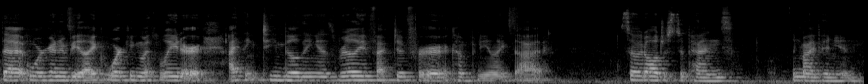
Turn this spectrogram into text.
that we're going to be like working with later, I think team building is really effective for a company like that. So it all just depends, in my opinion.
